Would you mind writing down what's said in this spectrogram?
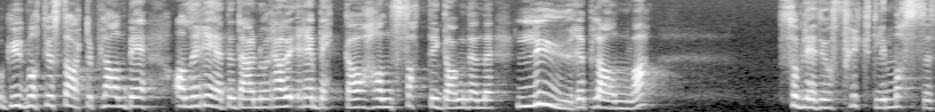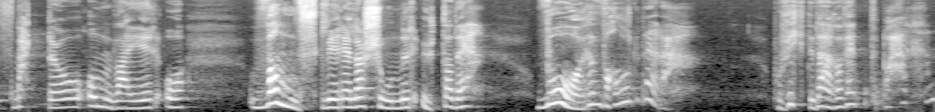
Og Gud måtte jo starte plan B allerede der når Rebekka og han satte i gang denne lure planen. hva? Så ble det jo fryktelig masse smerte og omveier og vanskelige relasjoner ut av det. Våre valg, dere. Hvor viktig det er å vente på Herren.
